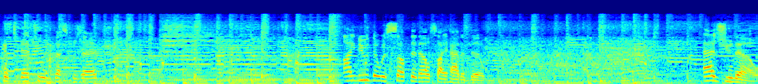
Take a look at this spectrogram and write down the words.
To to Investor's Edge. I knew there was something else I had to do. As you know,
